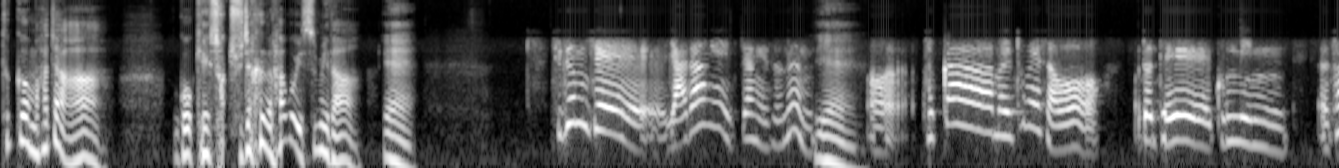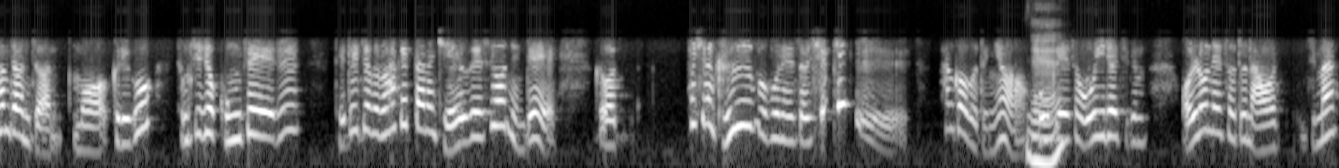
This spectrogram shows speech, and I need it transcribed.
특검하자고 계속 주장을 하고 있습니다. 예. 지금 이제 야당의 입장에서는 예. 어 국감을 통해서 어떤 대국민 선전전 뭐 그리고 정치적 공세를 대대적으로 하겠다는 계획을 세웠는데 그 사실은 그 부분에서 실패를 한 거거든요. 예. 거기에서 오히려 지금 언론에서도 나오지만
